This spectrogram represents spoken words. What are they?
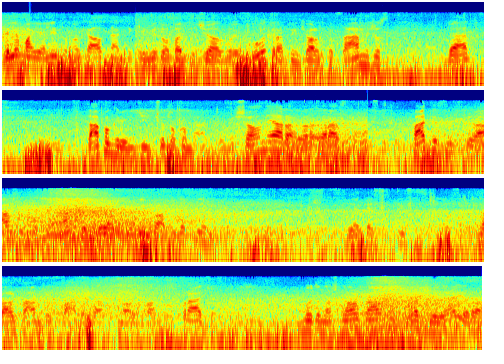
kilimą į elitų nukelt net iki Vytauto didžiojo laikų, tai yra 15 amžius, bet tą pagrindžiančių dokumentų iki šiol nėra rasta. Patys ankstyviausi dokumentai, kuriuos pavyko aptikti, siekia 17 amžiaus pabaigą, 18 amžiaus pradžią. Būtent 18 amžiaus pradžioje yra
